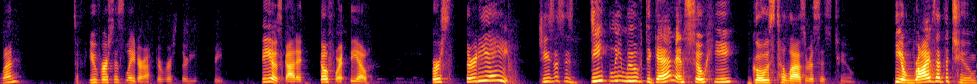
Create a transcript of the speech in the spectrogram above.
Anyone? It's a few verses later after verse 33. Theo's got it. Go for it, Theo. Verse 38. Jesus is deeply moved again, and so he goes to Lazarus' tomb. He arrives at the tomb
